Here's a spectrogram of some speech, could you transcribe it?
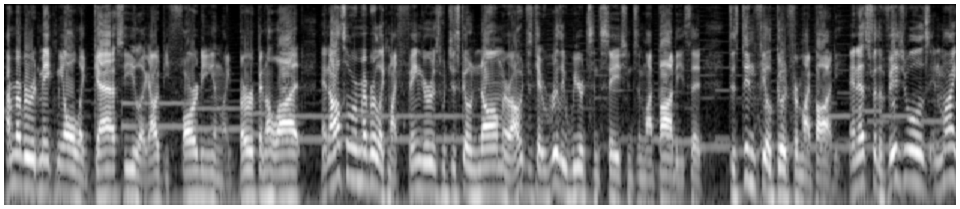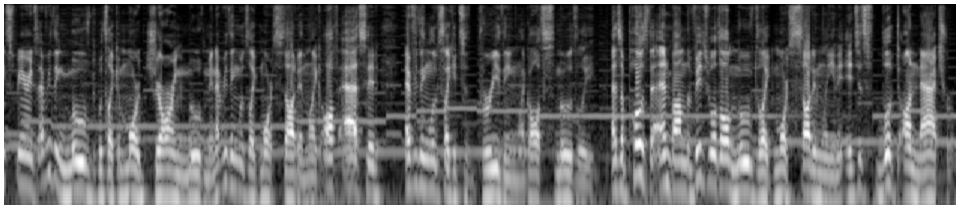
I remember it would make me all like gassy, like I would be farting and like burping a lot. And I also remember like my fingers would just go numb or I would just get really weird sensations in my bodies that just didn't feel good for my body. And as for the visuals, in my experience, everything moved with like a more jarring movement. Everything was like more sudden. Like off acid, everything looks like it's just breathing like all smoothly. As opposed to N-Bomb, the visuals all moved like more suddenly and it, it just looked unnatural.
